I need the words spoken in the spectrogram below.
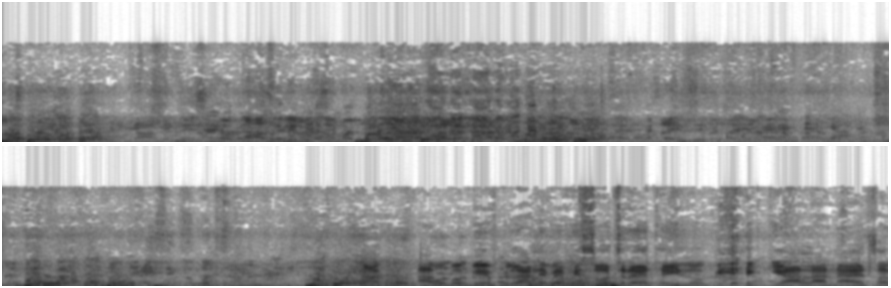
मधु यादव माया जी माया जी धन्यवाद अध्यक्ष मधु आप, आपको गिफ्ट लाने में भी सोच रहे थे लोग क्या लाना है सर?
